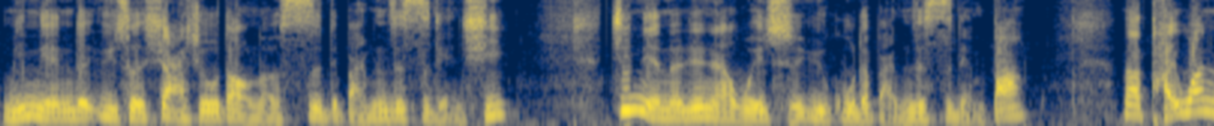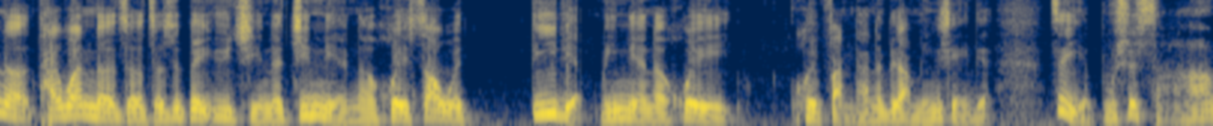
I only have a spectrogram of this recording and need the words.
明年的预测下修到呢四的百分之四点七，今年呢仍然维持预估的百分之四点八。那台湾呢，台湾呢则则是被预期呢今年呢会稍微低一点，明年呢会。会反弹的比较明显一点，这也不是啥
